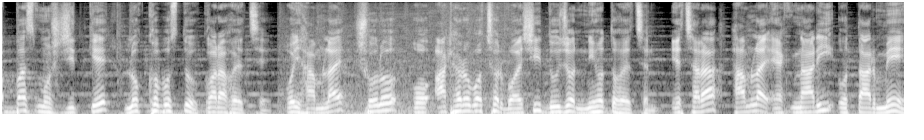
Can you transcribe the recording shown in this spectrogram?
আব্বাস মসজিদকে লক্ষ্যবস্তু করা হয়েছে। ওই হামলায় ষোলো ও আঠারো বছর বয়সী দুজন নিহত হয়েছেন। এছাড়া হামলায় এক নারী ও তার মেয়ে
